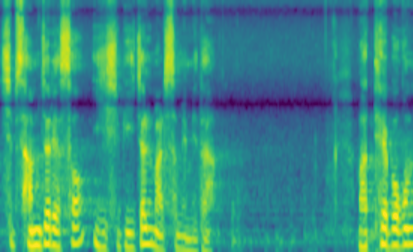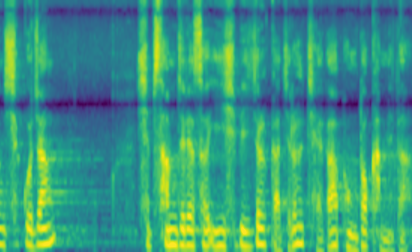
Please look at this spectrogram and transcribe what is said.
13절에서 22절 말씀입니다. 마태복음 19장 13절에서 22절까지를 제가 봉독합니다.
